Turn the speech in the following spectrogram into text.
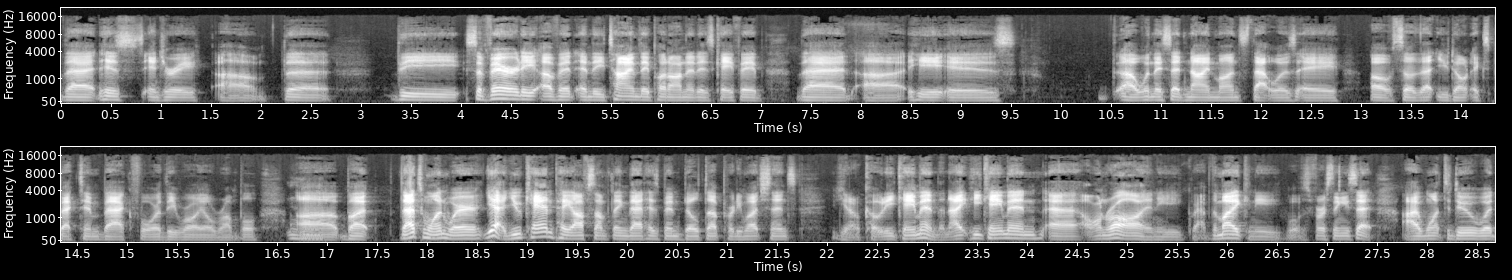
that his injury, um, the the severity of it and the time they put on it is kayfabe. That uh, he is uh, when they said nine months, that was a oh, so that you don't expect him back for the Royal Rumble. Uh, but that's one where yeah, you can pay off something that has been built up pretty much since you know Cody came in the night he came in uh, on Raw and he grabbed the mic and he what was the first thing he said? I want to do what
